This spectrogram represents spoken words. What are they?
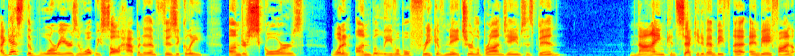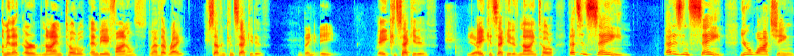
I guess the Warriors and what we saw happen to them physically underscores what an unbelievable freak of nature LeBron James has been nine consecutive NBA uh, NBA final. I mean, that or nine total NBA finals. Do I have that right? Seven consecutive, I think eight. eight consecutive, Yeah. eight consecutive, nine total. That's insane. That is insane. You're watching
